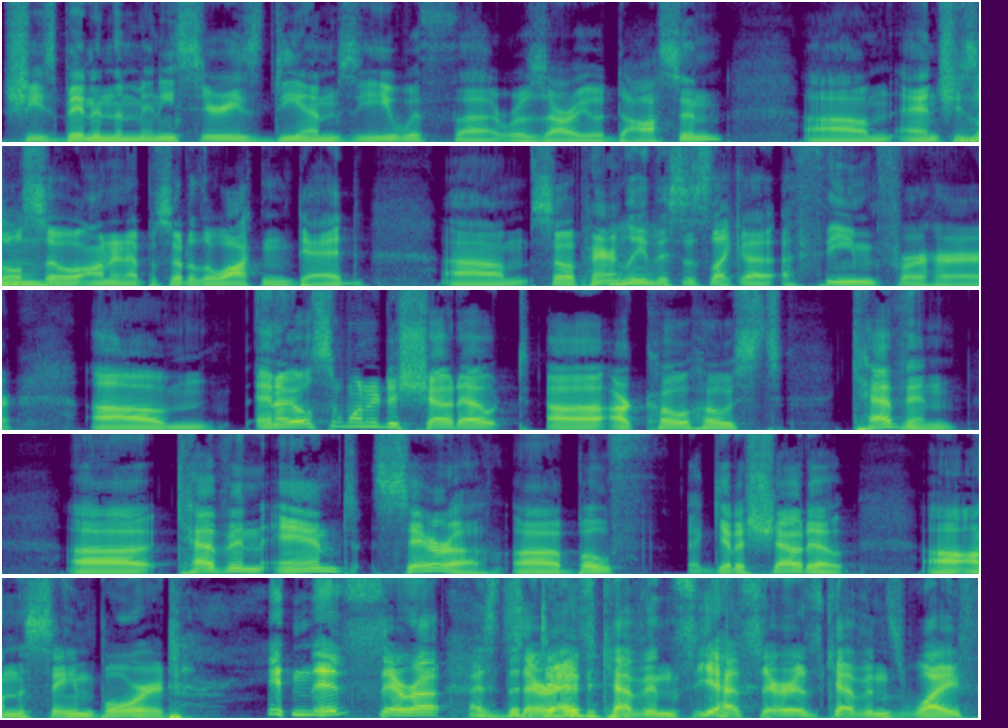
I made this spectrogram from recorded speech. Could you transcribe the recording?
she's been in the miniseries DMZ with uh, Rosario Dawson, um, and she's Mm. also on an episode of The Walking Dead. Um, so apparently, Mm. this is like a, a theme for her. Um, and I also wanted to shout out uh, our co-host Kevin. Uh, Kevin and Sarah uh, both get a shout out uh, on the same board. in this, Sarah As the Sarah is Kevin's yeah, Sarah is Kevin's wife.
